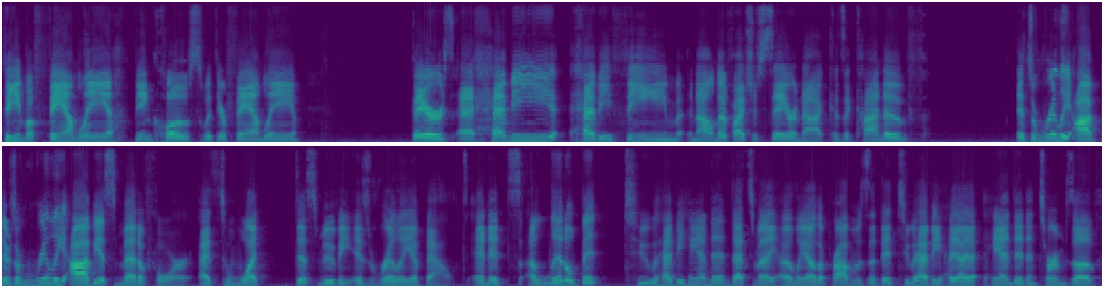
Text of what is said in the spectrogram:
theme of family, being close with your family. There's a heavy, heavy theme, and I don't know if I should say or not because it kind of it's a really ob- there's a really obvious metaphor as to what this movie is really about, and it's a little bit too heavy-handed. That's my only other problem. It's a bit too heavy-handed in terms of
